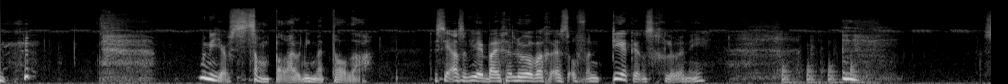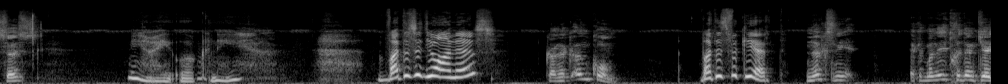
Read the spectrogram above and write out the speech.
Moenie jou sampel hou nie, Matilda. Dis nie asof jy bygelowig is of in tekens glo nie. Sus, Nie hy ook nie. Wat is dit, Johannes? kan ek inkom? Wat is verkeerd? Niks nie. Ek het maar net gedink jy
